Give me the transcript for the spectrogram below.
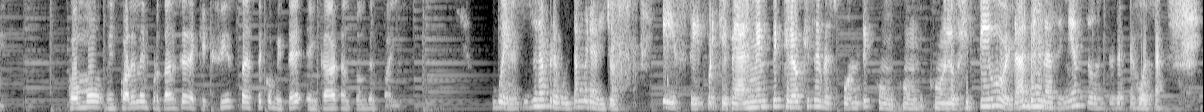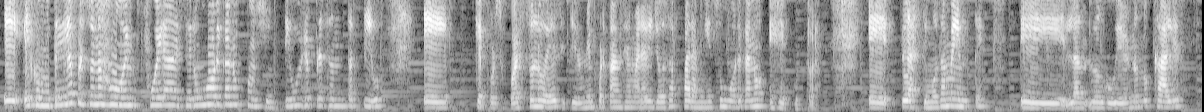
¿Cómo y cuál es la importancia de que exista este comité en cada cantón del país? Bueno, eso es una pregunta maravillosa, este, porque realmente creo que se responde con, con, con el objetivo, ¿verdad?, del nacimiento del CCPJ. Eh, el Comité de la Persona Joven, fuera de ser un órgano consultivo y representativo, eh, que por supuesto lo es y tiene una importancia maravillosa, para mí es un órgano ejecutor. Eh, lastimosamente, los gobiernos locales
